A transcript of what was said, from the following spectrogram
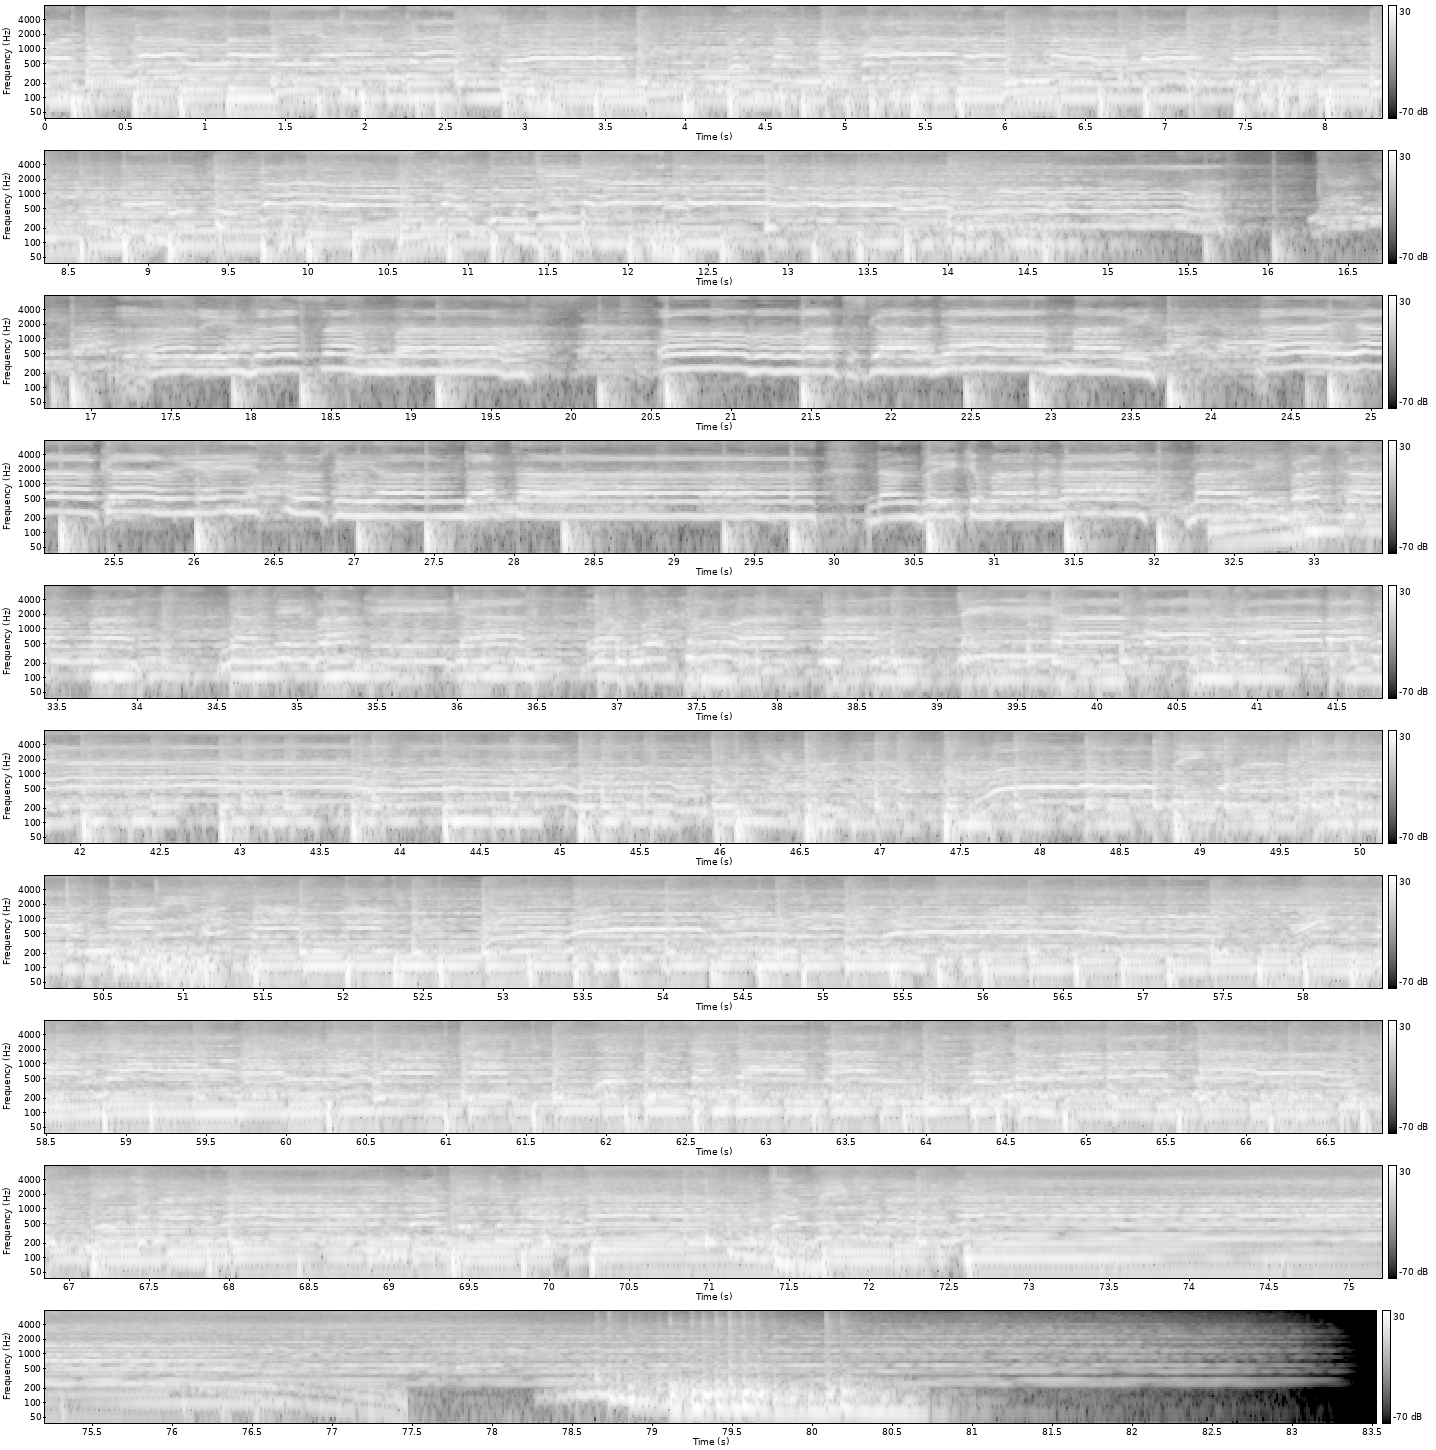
buatan Allah yang dahsyat bersama para malaikat. Mari kita angkat pujian. Hari bersama. Oh, oh, atas segalanya. Mari rayakan Yesus yang datang. Jangan beri kemenangan. Mari bersama Nyanyi bagi dia Yang berkuasa Di atas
